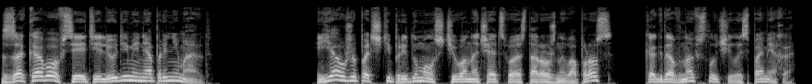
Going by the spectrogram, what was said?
За кого все эти люди меня принимают? Я уже почти придумал, с чего начать свой осторожный вопрос, когда вновь случилась помеха.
